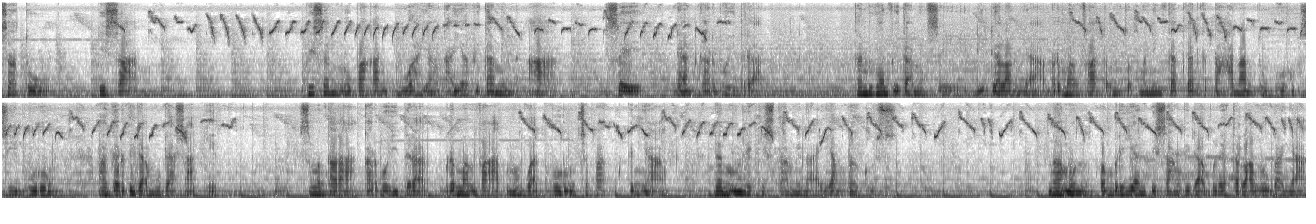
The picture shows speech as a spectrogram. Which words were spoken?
1. Pisang Pisang merupakan buah yang kaya vitamin A, C, dan karbohidrat. Kandungan vitamin C di dalamnya bermanfaat untuk meningkatkan ketahanan tubuh si burung agar tidak mudah sakit. Sementara karbohidrat bermanfaat membuat burung cepat kenyang dan memiliki stamina yang bagus. Namun, pemberian pisang tidak boleh terlalu banyak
